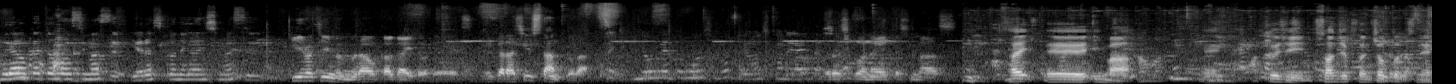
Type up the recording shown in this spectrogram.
村岡と申します。よろしくお願いします。黄色チーム村岡ガイドです。それからアシスタントが井上と申します。よろしくお願いいたしよろしくお願いいたします。はい、えー、今、えー9時30分ちょっとですね、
